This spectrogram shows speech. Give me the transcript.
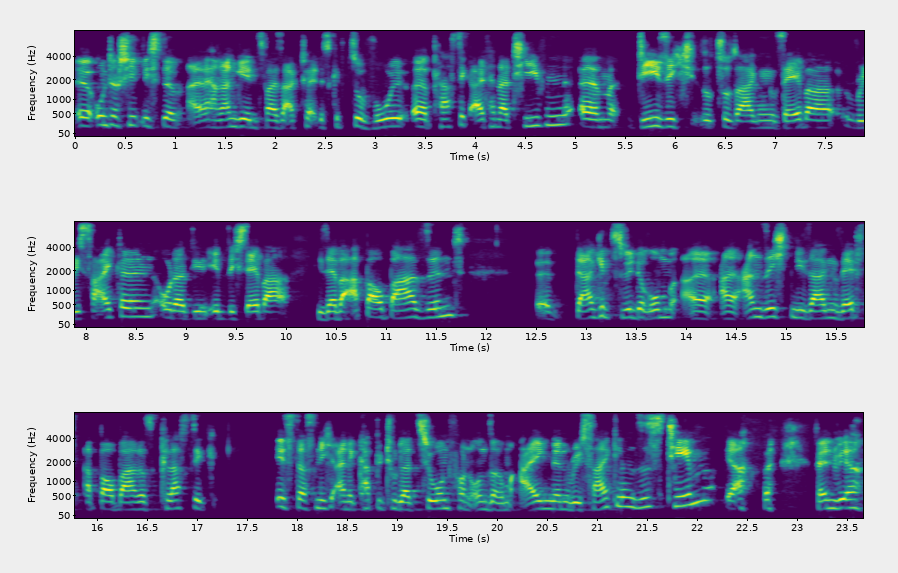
äh, unterschiedlichste Herangehensweise aktuell. Es gibt sowohl äh, Plastikalternativen, ähm, die sich sozusagen selber recyceln oder die eben sich selber die selber abbaubar sind. Äh, da gibt es wiederum äh, Ansichten, die sagen, selbst abbaubares Plastik ist das nicht eine Kapitulation von unserem eigenen Recycling-System? Ja, wenn wir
